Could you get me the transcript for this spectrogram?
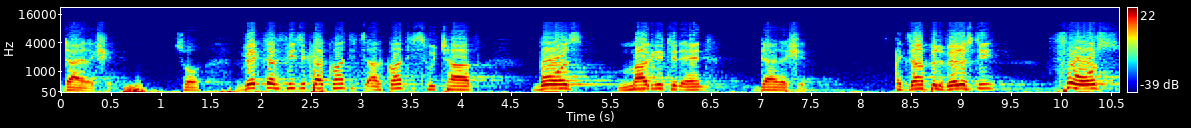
direction. So vector physical quantities are quantities which have both magnitude and direction. Example, velocity, force,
